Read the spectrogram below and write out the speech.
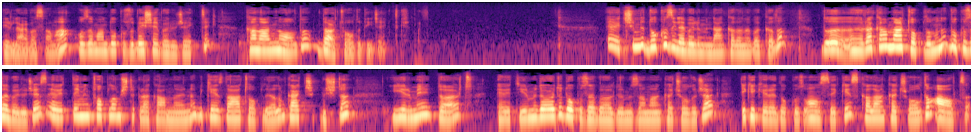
birler basamağı, o zaman 9'u 5'e bölecektik. Kalan ne oldu? 4 oldu diyecektik. Evet şimdi 9 ile bölümünden kalana bakalım. E, Rakamlar toplamını 9'a böleceğiz. Evet demin toplamıştık rakamlarını. Bir kez daha toplayalım. Kaç çıkmıştı? 24. Evet 24'ü 9'a böldüğümüz zaman kaç olacak? 2 kere 9 18 kalan kaç oldu? 6.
